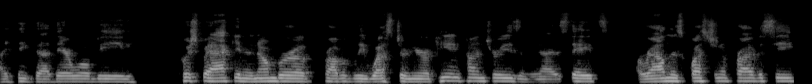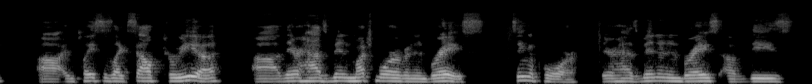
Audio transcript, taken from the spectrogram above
I think that there will be pushback in a number of probably Western European countries and the United States around this question of privacy. Uh, in places like South Korea, uh, there has been much more of an embrace. Singapore, there has been an embrace of these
